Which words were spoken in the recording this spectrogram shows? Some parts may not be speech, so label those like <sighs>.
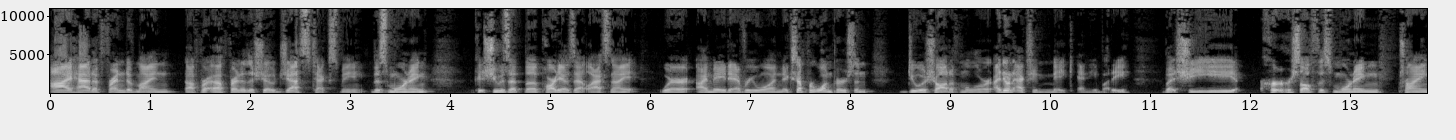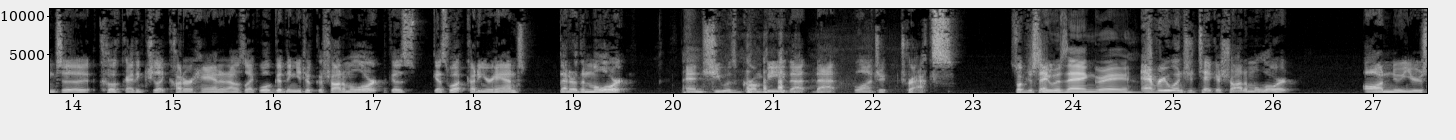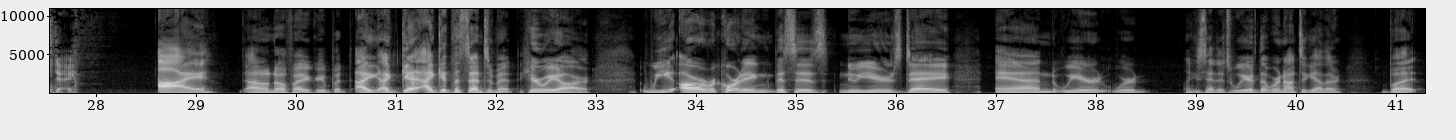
I had a friend of mine, a, fr- a friend of the show, Jess, text me this morning because she was at the party I was at last night where I made everyone, except for one person, do a shot of Malort. I don't actually make anybody, but she hurt herself this morning trying to cook. I think she like cut her hand, and I was like, "Well, good thing you took a shot of Malort because guess what? Cutting your hand better than Malort." And she was grumpy <laughs> that that logic tracks. So I'm just She saying, was angry. everyone should take a shot of Malort on New Year's Day. I I don't know if I agree, but I, I get I get the sentiment. Here we are. We are recording. This is New Year's Day, and we're we're like I said, it's weird that we're not together, but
